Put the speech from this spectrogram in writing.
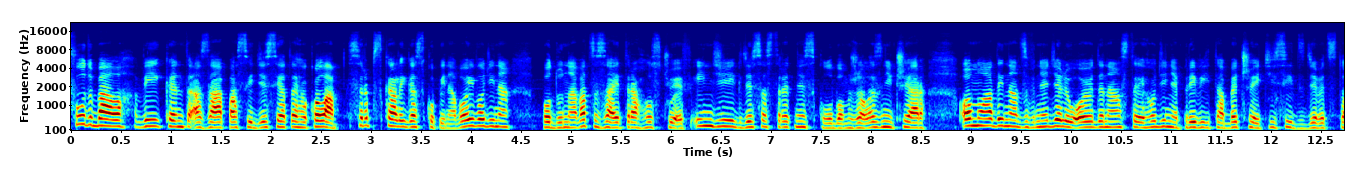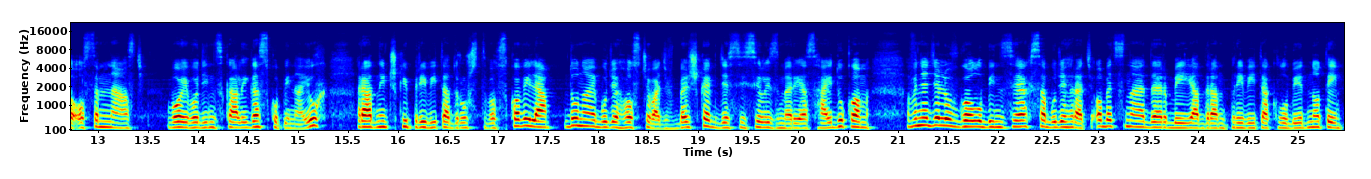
Futbal, víkend a zápasy 10. kola. Srbská liga skupina Vojvodina Podunavac zajtra hostuje v Indii, kde sa stretne s klubom Železničiar. O Mladinac v nedeľu o 11. hodine privíta Bečej 1918. Vojvodinská liga skupina Juch. Radničky privíta družstvo Skoviľa. Dunaj bude hostovať v Beške, kde si sily zmeria s Hajdukom. V nedeľu v Golubinciach sa bude hrať obecné derby. Jadran privíta klub jednoty.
